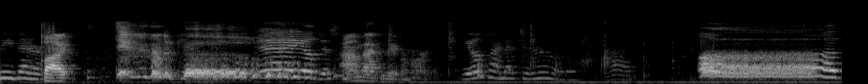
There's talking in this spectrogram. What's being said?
Me Better. Bye. okay. Yeah, you'll just. I'm back to Paper Mario. You'll find out sooner or later. Bye. Oh.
